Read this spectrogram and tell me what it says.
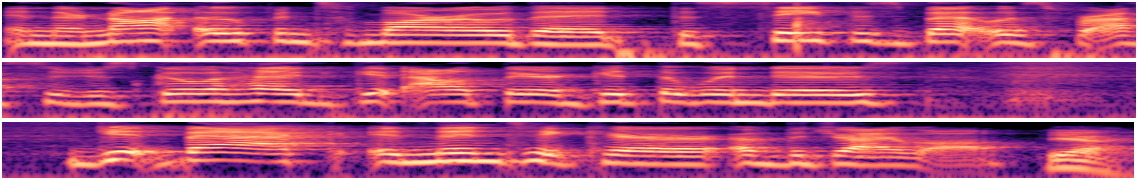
and they're not open tomorrow that the safest bet was for us to just go ahead, get out there, get the windows, get back, and then take care of the drywall. Yeah,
